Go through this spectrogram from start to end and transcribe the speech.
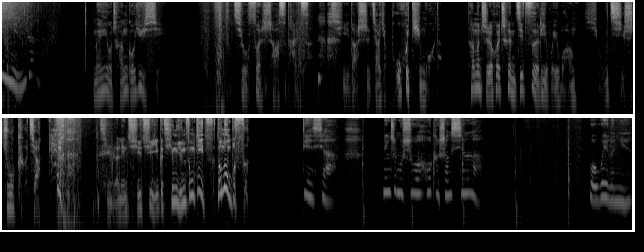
是您的了。没有传国玉玺，就算杀死太子，七大世家也不会听我的，他们只会趁机自立为王，尤其是诸葛家。你竟然连区区一个青云宗弟子都弄不死！殿下，您这么说，我可伤心了。我为了您，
